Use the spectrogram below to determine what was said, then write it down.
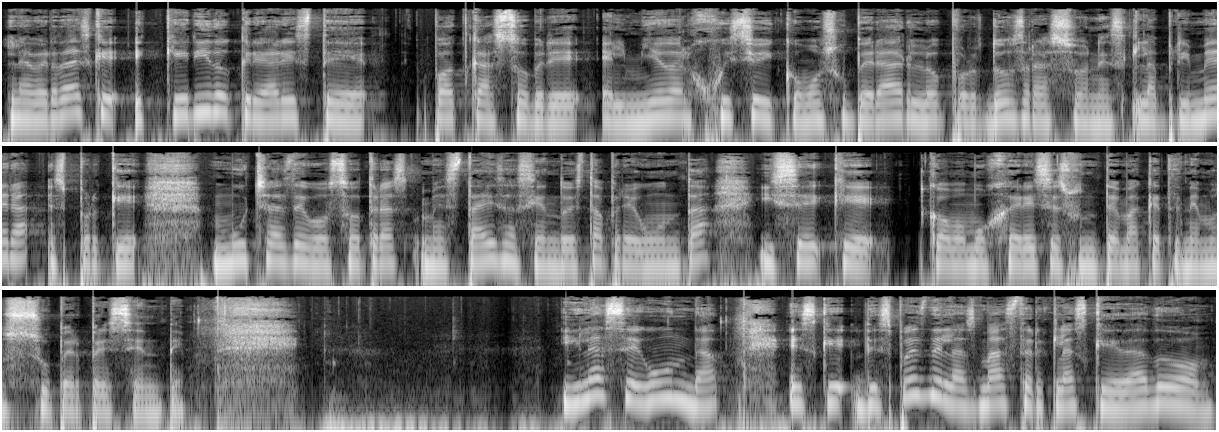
La verdad es que he querido crear este podcast sobre el miedo al juicio y cómo superarlo por dos razones. La primera es porque muchas de vosotras me estáis haciendo esta pregunta y sé que como mujeres es un tema que tenemos súper presente. Y la segunda es que después de las masterclass que he dado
